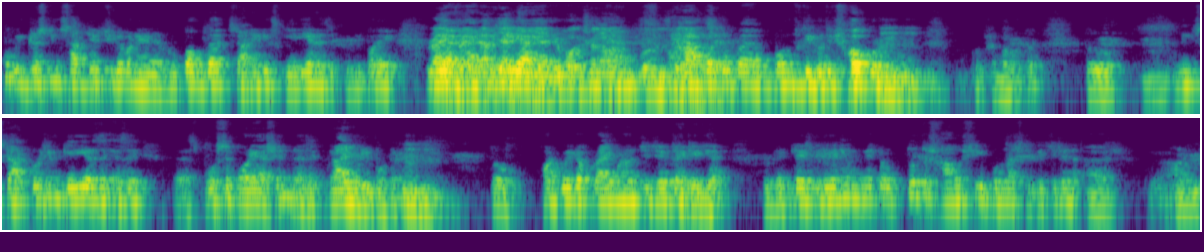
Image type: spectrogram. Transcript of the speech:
খুব ইন্টারেস্টিং সাবজেক্ট ছিল মানে রূপক দা স্টার্টেড হিজ কেরিয়ার পরে আমার খুব বন্ধুত্ব হ্যাঁ তো আহ, বন্ধু দীর্ঘদিন সহকর্মী। খুব সম্ভবত। তো উনি স্টার্ট করেছেন কেরিয়ার অ্যাজ এ স্পোর্টসে পরে আসেন অ্যাজ এ ক্রাইম রিপোর্টার হুম, হুম। তো অফ ক্রাইম মানে হচ্ছে রেড লাইট এরিয়া তো রেড লাইট এরিয়া নিয়ে উনি একটা অত্যন্ত সাহসী উপন্যাস লিখেছিলেন আনন্দ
